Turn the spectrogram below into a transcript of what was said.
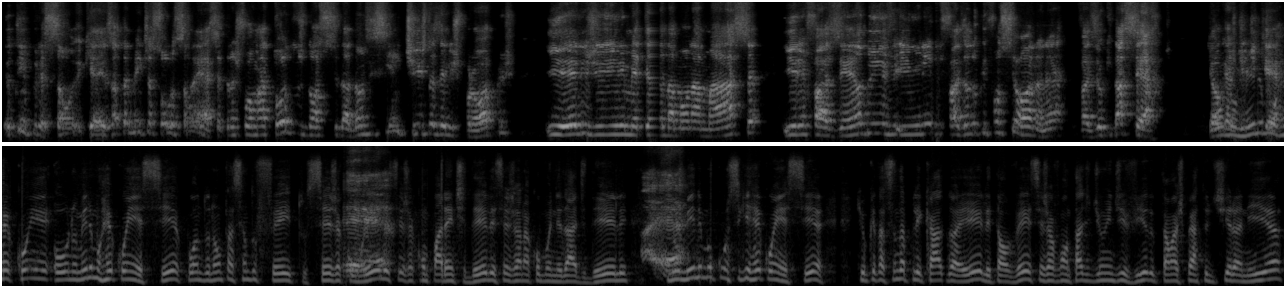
eu tenho a impressão que é exatamente a solução é essa, é transformar todos os nossos cidadãos em cientistas eles próprios e eles irem metendo a mão na massa, irem fazendo e irem fazendo o que funciona, né? Fazer o que dá certo. Que é ou, o que no mínimo reconhe... ou no mínimo reconhecer quando não está sendo feito, seja com é. ele, seja com o parente dele, seja na comunidade dele. Ah, é. No mínimo conseguir reconhecer que o que está sendo aplicado a ele talvez seja a vontade de um indivíduo que está mais perto de tirania do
